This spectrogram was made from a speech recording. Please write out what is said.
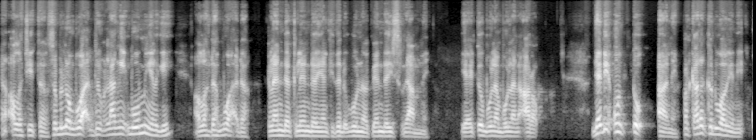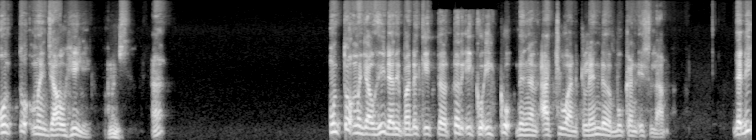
Ya, Allah cerita sebelum buat langit bumi lagi Allah dah buat dah kalender-kalender yang kita duk guna kalender Islam ni iaitu bulan-bulan Arab. Jadi untuk ah ni perkara kedua ini untuk menjauhi ha? untuk menjauhi daripada kita terikut-ikut dengan acuan kalender bukan Islam. Jadi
